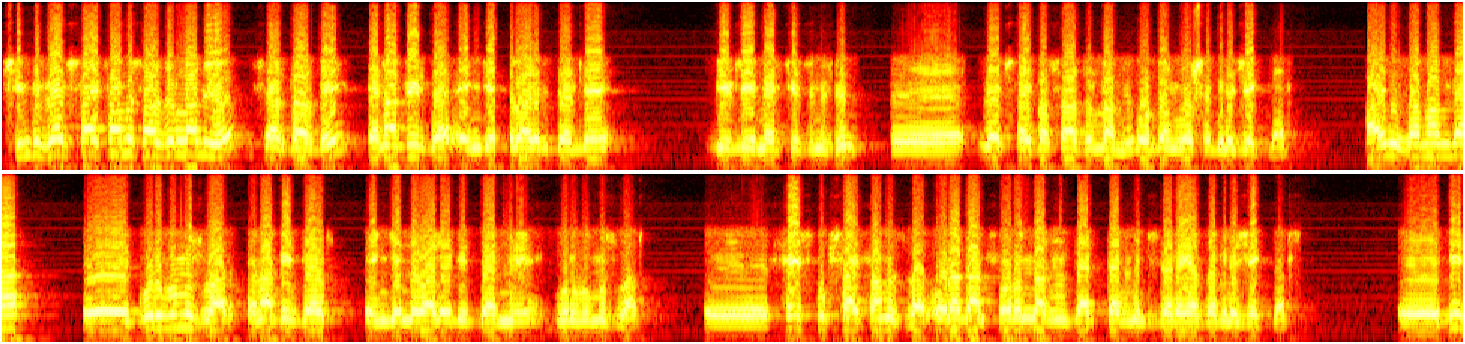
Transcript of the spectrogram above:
Şimdi web sayfamız hazırlanıyor Serdar Bey. ENA der, Engelli ve Aile Derneği Birliği Merkezimizin e, web sayfası hazırlanıyor. Oradan ulaşabilecekler. Aynı zamanda e, grubumuz var. ENA der, Engelli Aile Derneği grubumuz var. E, Facebook sayfamız var. Oradan sorunlarını, dertlerini bizlere yazabilecekler. E, biz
